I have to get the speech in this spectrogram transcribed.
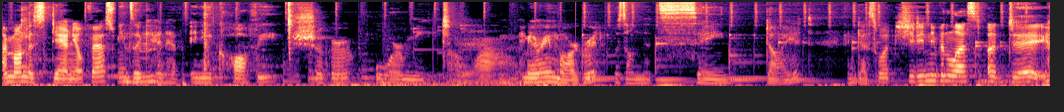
I'm on this Daniel fast, means I can't have any coffee, sugar, or meat. Oh, wow. Mary Margaret was on that same diet, and guess what? She didn't even last a day.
